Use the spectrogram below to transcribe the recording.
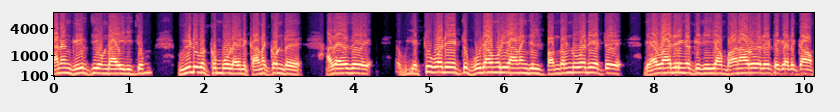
ധനം കീർത്തി ഉണ്ടായിരിക്കും. വീട് വെക്കുമ്പോൾ അതിന് കണക്കുണ്ട്. അതായത് എട്ട് കോലയെട്ട് പൂജാമുറിയാണെങ്കിൽ പന്ത്രണ്ട് കോലയെട്ട് ദേവാലയങ്ങൾക്ക് ചെയ്യാം പതിനാറ് കോലയിട്ട് കിടക്കാം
